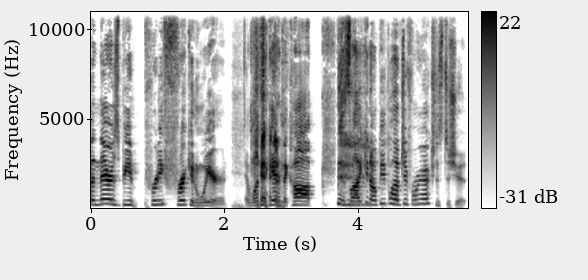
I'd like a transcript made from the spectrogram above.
in there is being pretty freaking weird." And once again, the cop is like, "You know, people have different reactions to shit."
